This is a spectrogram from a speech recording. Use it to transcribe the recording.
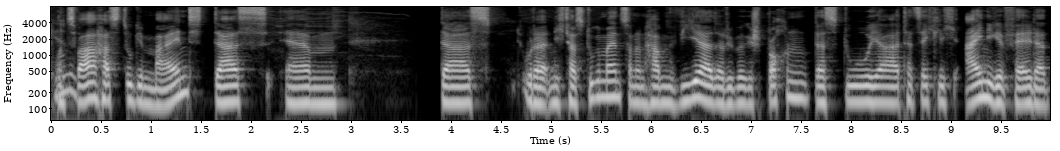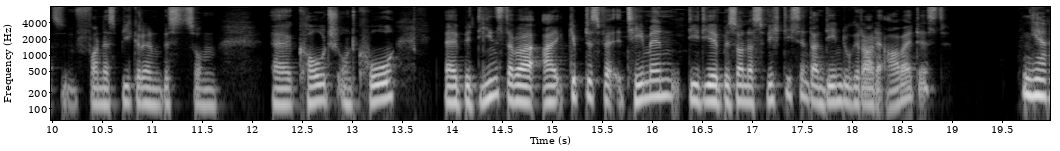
Gerne. Und zwar hast du gemeint, dass, ähm, dass oder nicht hast du gemeint, sondern haben wir darüber gesprochen, dass du ja tatsächlich einige Felder von der Speakerin bis zum äh, Coach und Co. Äh, bedienst. Aber äh, gibt es Themen, die dir besonders wichtig sind, an denen du gerade arbeitest? Ja,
